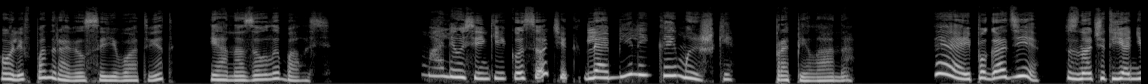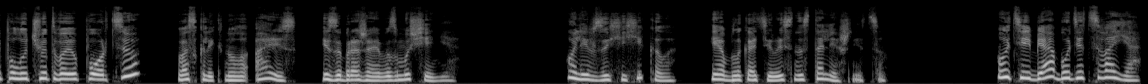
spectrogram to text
Олив понравился его ответ, и она заулыбалась. «Малюсенький кусочек для миленькой мышки», — пропела она. «Эй, погоди! Значит, я не получу твою порцию?» — воскликнула Айрис, изображая возмущение. Олив захихикала и облокотилась на столешницу. «У тебя будет своя.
